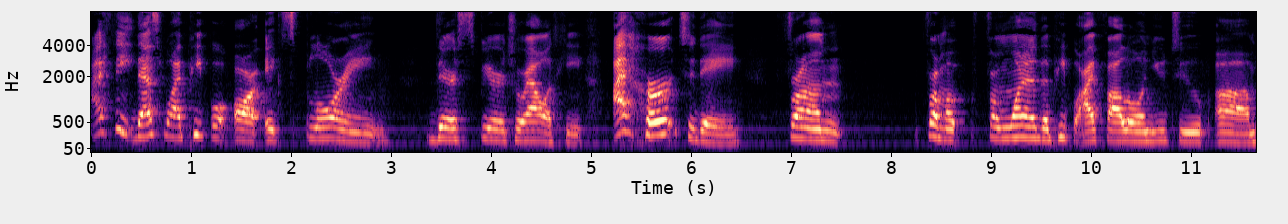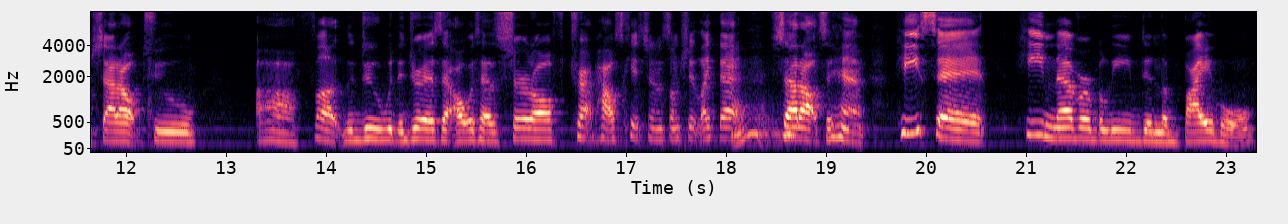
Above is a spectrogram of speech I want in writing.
I think that's why people are exploring their spirituality. I heard today from from a from one of the people I follow on YouTube. Um, shout out to ah fuck the dude with the dress that always has a shirt off, Trap House Kitchen or some shit like that. Oh. Shout out to him. He said he never believed in the Bible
